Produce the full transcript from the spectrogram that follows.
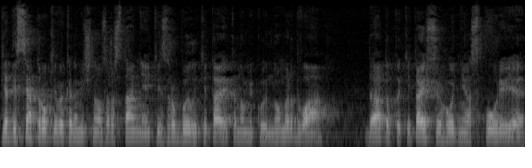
50 років економічного зростання, які зробили Китай економікою номер два. Да? Тобто Китай сьогодні оспорює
